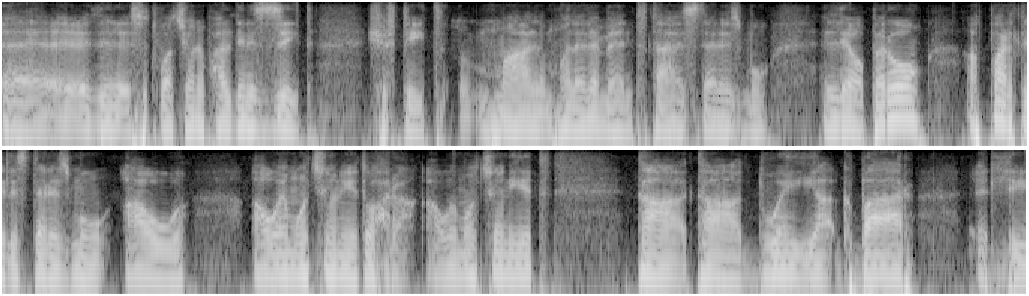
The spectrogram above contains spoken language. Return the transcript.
eh, sitwazzjoni bħal din iżżid xi ftit mal-element ta' isteriżmu li hawn, però apparti l-isteriżmu hawn għaw emozzjonijiet oħra, għaw emozzjonijiet ta', ta dwejja kbar li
